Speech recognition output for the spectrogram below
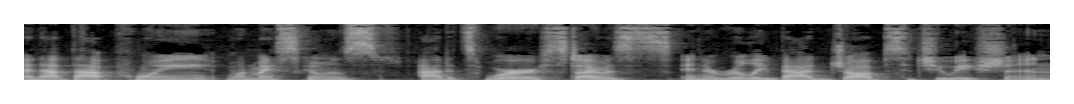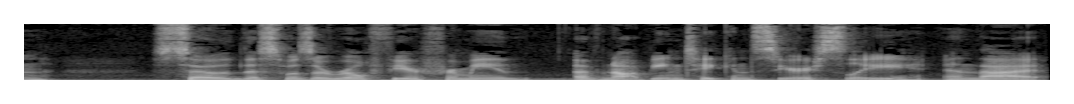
And at that point, when my skin was at its worst, I was in a really bad job situation. So, this was a real fear for me of not being taken seriously and that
